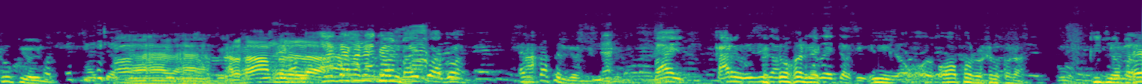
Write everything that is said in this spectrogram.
টুপি হইল। আচ্ছা। হ্যাঁ হ্যাঁ হ্যাঁ। আলহামদুলিল্লাহ। ভাই না অপারেশন করা। কিডনি এ,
